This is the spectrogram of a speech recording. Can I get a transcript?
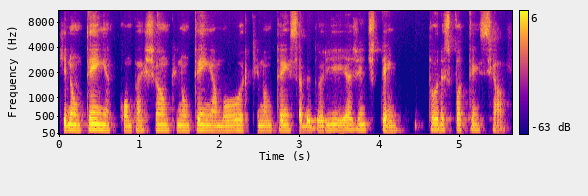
Que não tenha compaixão, que não tenha amor, que não tem sabedoria, e a gente tem todo esse potencial.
